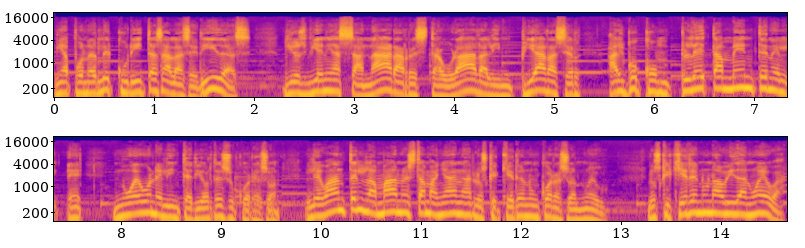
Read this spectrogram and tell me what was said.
ni a ponerle curitas a las heridas. Dios viene a sanar, a restaurar, a limpiar, a hacer algo completamente eh, nuevo en el interior de su corazón. Levanten la mano esta mañana los que quieren un corazón nuevo. los que quieren una vida nueva,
